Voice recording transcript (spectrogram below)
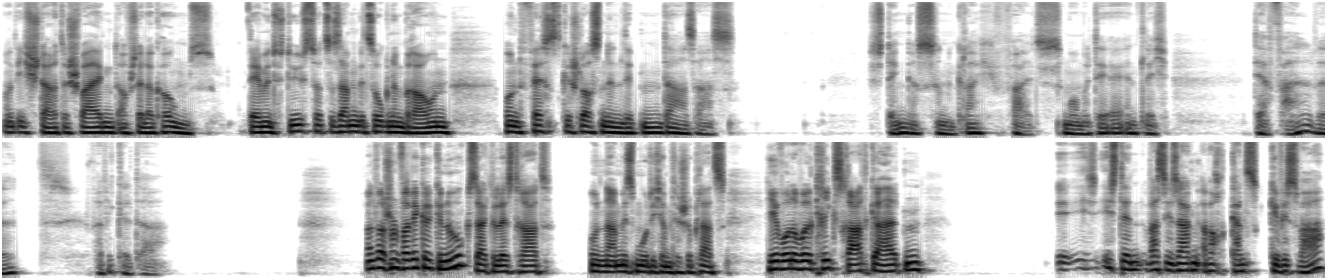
und ich starrte schweigend auf Sherlock Holmes, der mit düster zusammengezogenem Brauen und festgeschlossenen Lippen dasaß. Stengerson gleichfalls, murmelte er endlich. Der Fall wird verwickelter. Und war schon verwickelt genug, sagte Lestrade und nahm missmutig am Tische Platz. Hier wurde wohl Kriegsrat gehalten. Ist denn, was Sie sagen, aber auch ganz gewiss wahr?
